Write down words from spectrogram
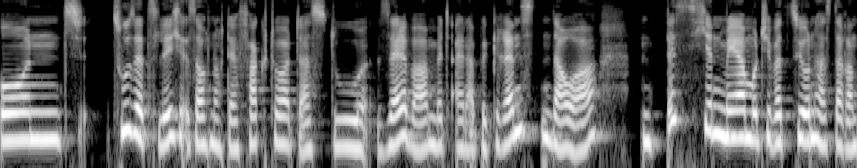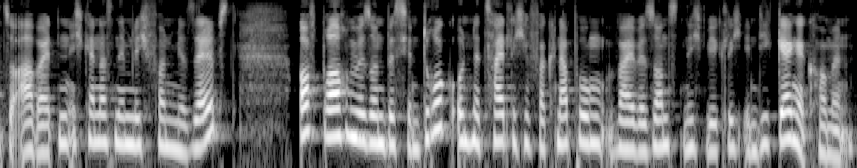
Und Zusätzlich ist auch noch der Faktor, dass du selber mit einer begrenzten Dauer ein bisschen mehr Motivation hast, daran zu arbeiten. Ich kenne das nämlich von mir selbst. Oft brauchen wir so ein bisschen Druck und eine zeitliche Verknappung, weil wir sonst nicht wirklich in die Gänge kommen.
